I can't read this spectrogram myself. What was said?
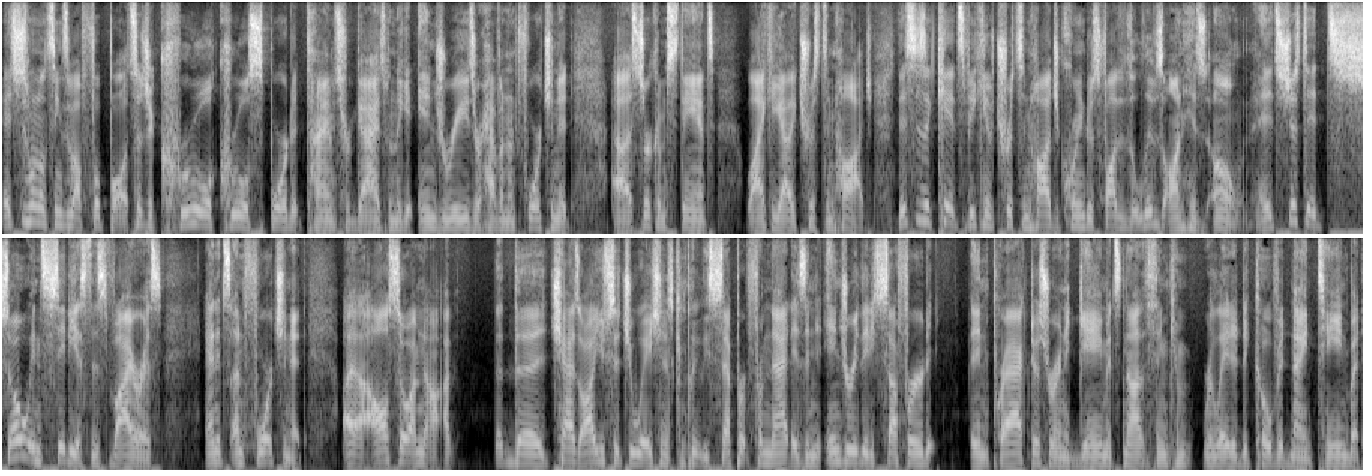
it's just one of those things about football. It's such a cruel, cruel sport at times for guys when they get injuries or have an unfortunate uh, circumstance like a guy like Tristen Hoge. This is a kid, speaking of Tristen Hoge, according to his father, that lives on his own. It's just, it's so insidious, this virus, and it's unfortunate. Uh, also, I'm not the Chaz Ayu situation is completely separate from that. Is an injury that he suffered in practice or in a game. It's not nothing related to COVID 19, but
